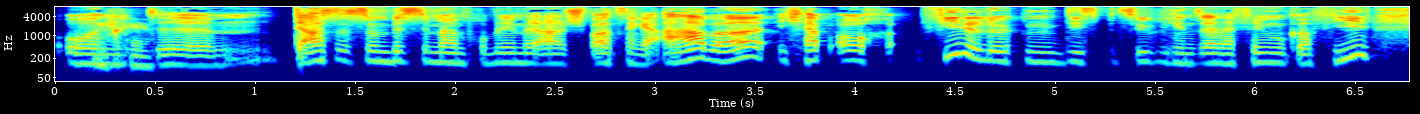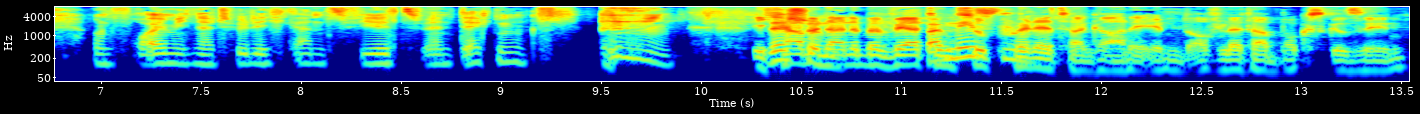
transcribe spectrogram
Und Okay. ähm, das ist so ein bisschen mein Problem mit Arnold Schwarzenegger. Aber ich habe auch viele Lücken diesbezüglich in seiner Filmografie und freue mich natürlich ganz viel zu entdecken. Ich Sehr habe schön. deine Bewertung zu Predator gerade eben auf Letterbox gesehen.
